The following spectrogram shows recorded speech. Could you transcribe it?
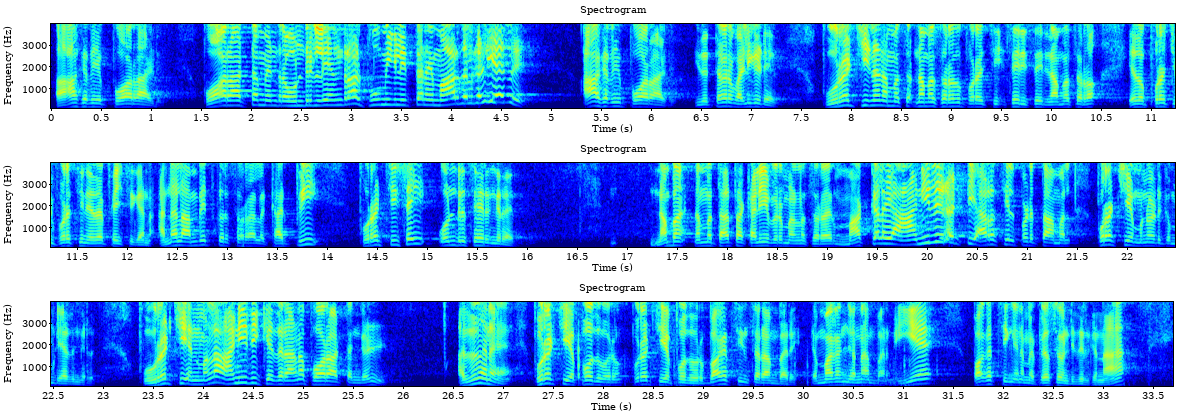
ஆகவே போராடு. போராட்டம் என்ற ஒன்றில்லை என்றால் பூமியில் இத்தனை மாறுதல்கள் ஏது? ஆகவே போராடு. இதை தவிர வழி கிடையாது. புரட்சின்னா நம்ம சொ- நம்ம சொல்கிறது புரட்சி. சரி சரி நம்ம சொல்கிறோம் ஏதோ புரட்சி புரட்சின்னு ஏதோ பேச்சுக்கணும் அதனால் அம்பேத்கர் சொல்கிறால கற்பி புரட்சி செய் ஒன்று சேருங்கிறார். நம்ம நம்ம தாத்தா கலிய பெருமாள் சொல்றாரு மக்களை அநீதிரட்டி அரசியல் படுத்தாமல் புரட்சியை முன்னெடுக்க முடியாதுங்கிறது. புரட்சி என்பதெல்லாம் அநீதிக்கு எதிரான போராட்டங்கள். அதுதானே? புரட்சி எப்போது வரும்? புரட்சி எப்போது வரும்? பகத்சிங் சராம்பார் என் மகன் சொன்னான் பாருங்க. ஏன் பகத்சிங்கை நம்ம பேச வேண்டியது இருக்குன்னா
